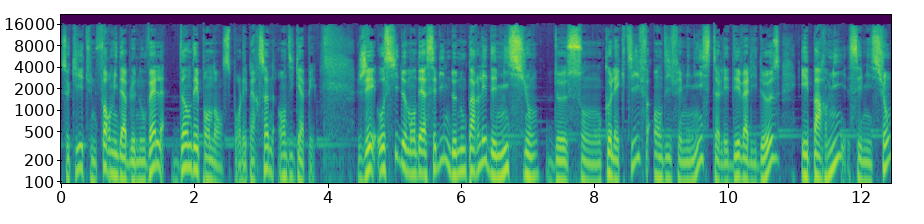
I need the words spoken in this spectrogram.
ce qui est une formidable nouvelle d'indépendance pour les personnes handicapées. J'ai aussi demandé à Céline de nous parler des missions de son collectif Handi-Féministe, les Dévalideuses, et parmi ces missions,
